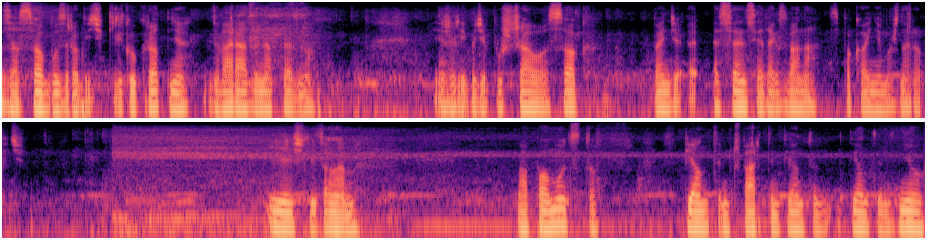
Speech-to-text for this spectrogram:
zasobu zrobić kilkukrotnie, dwa razy na pewno jeżeli będzie puszczało sok, będzie e- esencja tak zwana, spokojnie można robić. I jeśli to nam ma pomóc, to w, piątym, czwartym, piątym, piątym dniu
